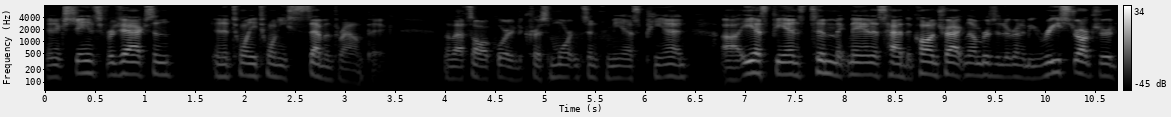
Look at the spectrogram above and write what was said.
in exchange for Jackson and a 2020 seventh round pick. Now that's all according to Chris Mortensen from ESPN. Uh, ESPN's Tim McManus had the contract numbers that are going to be restructured.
